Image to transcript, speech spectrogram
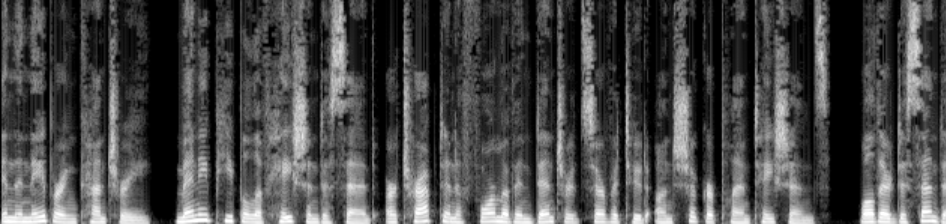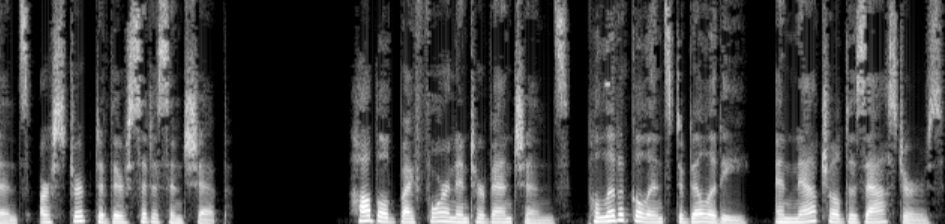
In the neighboring country, many people of Haitian descent are trapped in a form of indentured servitude on sugar plantations, while their descendants are stripped of their citizenship. Hobbled by foreign interventions, political instability, and natural disasters,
